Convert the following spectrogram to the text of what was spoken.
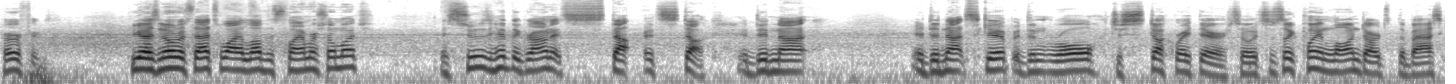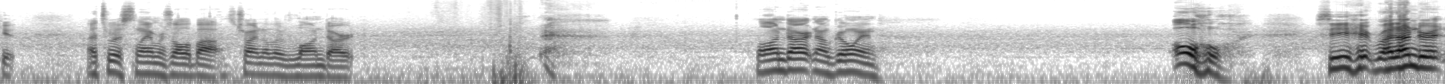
Perfect. If you guys notice, that's why I love the slammer so much. As soon as it hit the ground, it stuck. It stuck. It did not. It did not skip. It didn't roll. It just stuck right there. So it's just like playing lawn darts at the basket. That's what a slammer is all about. Let's try another lawn dart. Lawn dart. Now go in. Oh, see, hit right under it,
